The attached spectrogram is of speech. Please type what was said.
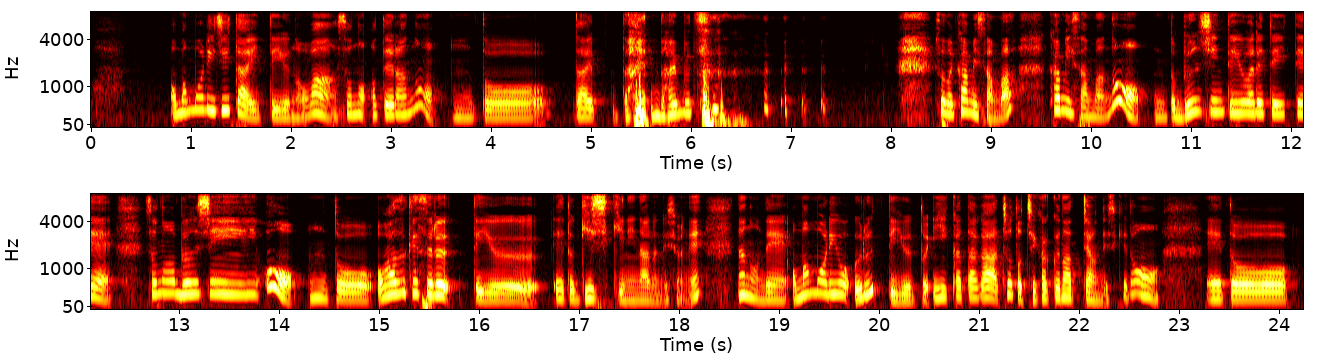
お守り自体っていうのはそのお寺の、うんと、大大 大仏？その神様？神様の、うんと、分身って言われていてその分身を、うんと、お預けするっていう、えーと、儀式になるんですよね。なのでお守りを売るっていうと言い方がちょっと違くなっちゃうんですけど、えー、と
